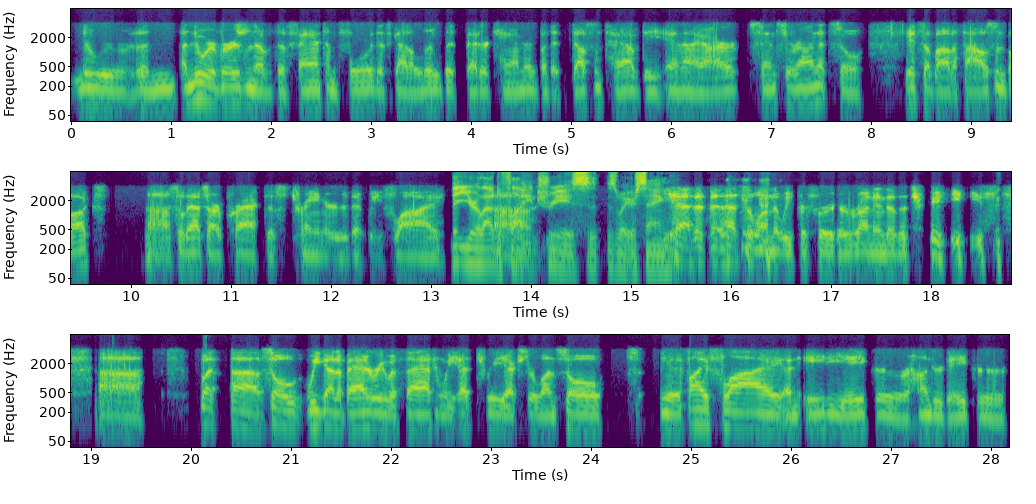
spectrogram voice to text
newer, the, a newer version of the Phantom 4 that's got a little bit better camera, but it doesn't have the NIR sensor on it. So it's about a thousand bucks. Uh, so that's our practice trainer that we fly. That you're allowed to fly uh, in trees, is what you're saying. Yeah, that, that's the one that we prefer to run into the trees. Uh, but uh, so we got a battery with that, and we had three extra ones. So if I fly an 80 acre or 100 acre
